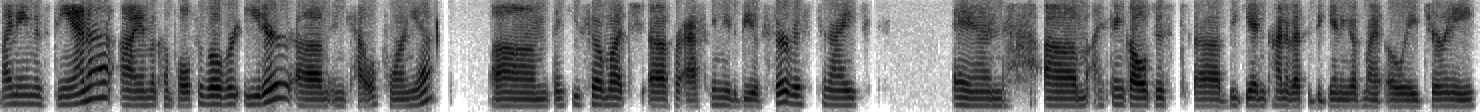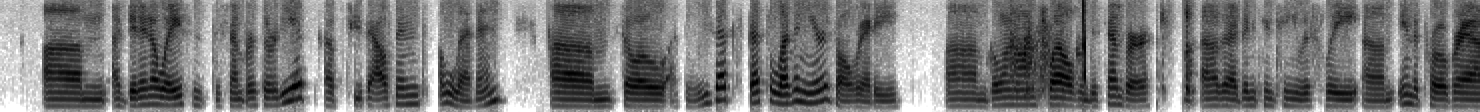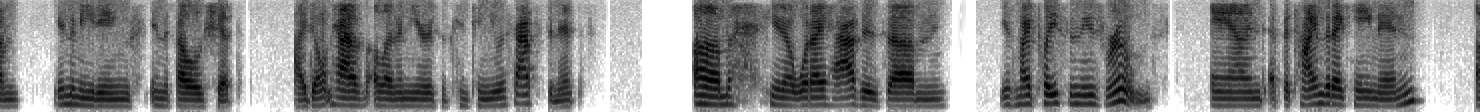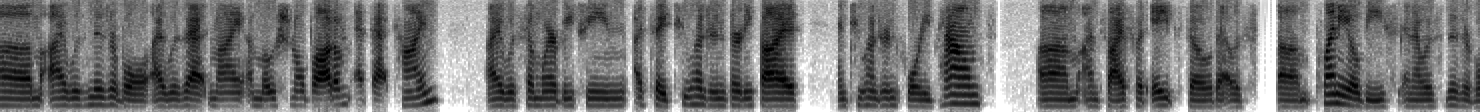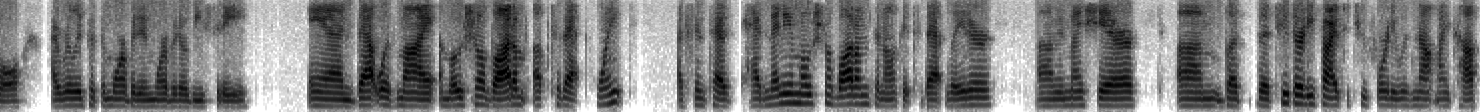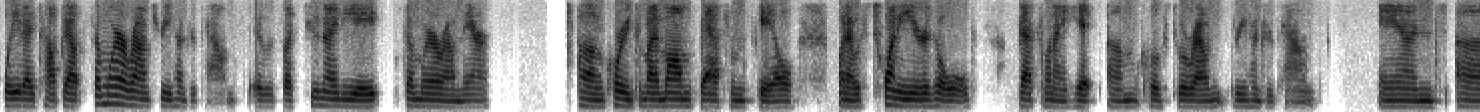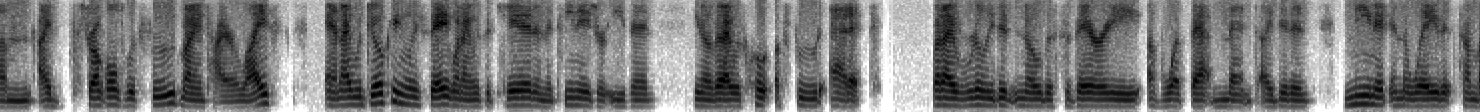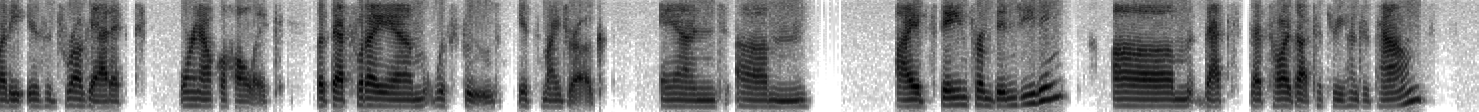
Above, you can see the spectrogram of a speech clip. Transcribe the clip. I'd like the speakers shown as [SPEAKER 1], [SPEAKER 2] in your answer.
[SPEAKER 1] My name is Deanna. I am a compulsive overeater um, in California. Um, thank you so much uh, for asking me to be of service tonight. And um, I think I'll just uh, begin kind of at the beginning of my OA journey. Um, I've been in OA since December 30th of 2011. Um, so I believe that's that's 11 years already, um, going on 12 in December uh, that I've been continuously um, in the program, in the meetings, in the fellowship. I don't have 11 years of continuous abstinence. Um, you know what I have is um, is my place in these rooms. And at the time that I came in, um, I was miserable. I was at my emotional bottom at that time. I was somewhere between, I'd say, 235 and 240 pounds. Um, I'm five foot eight, so that was um, plenty obese, and I was miserable. I really put the morbid in morbid obesity, and that was my emotional bottom up to that point. I've since had had many emotional bottoms, and I'll get to that later um, in my share. Um, but the 235 to 240 was not my top weight. I topped out somewhere around 300 pounds. It was like 298, somewhere around there, um, according to my mom's bathroom scale. When I was 20 years old, that's when I hit um, close to around 300 pounds. And um, I struggled with food my entire life. And I would jokingly say when I was a kid and a teenager, even, you know, that I was, quote, a food addict but I really didn't know the severity of what that meant. I didn't mean it in the way that somebody is a drug addict or an alcoholic, but that's what I am with food. It's my drug. And um, I abstain from binge eating. Um, that's that's how I got to 300 pounds.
